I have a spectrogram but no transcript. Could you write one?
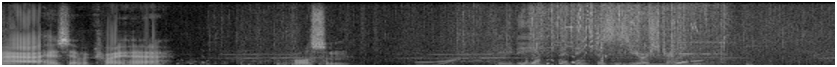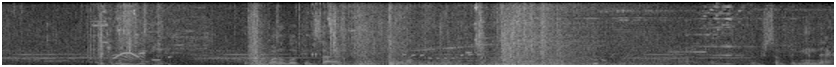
Ah, here's the other crate here. Awesome. BD, I think this is your strength. Want to look inside? There was something in there.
